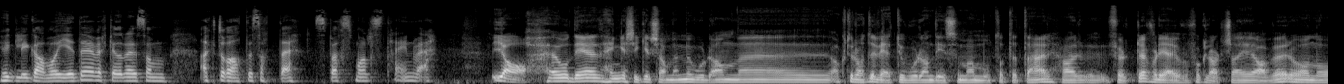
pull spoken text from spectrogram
hyggelig gave å gi. Det virker det som aktoratet satte spørsmålstegn ved. Ja, og det henger sikkert sammen med hvordan eh, Aktoratet vet jo hvordan de som har mottatt dette her, har følt det, for de har jo forklart seg i avhør. og nå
